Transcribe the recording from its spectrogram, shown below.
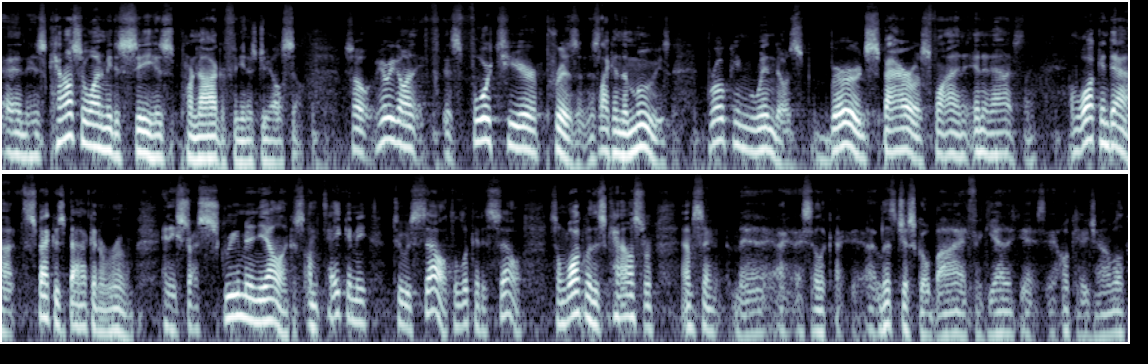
And his counselor wanted me to see his pornography in his jail cell. So here we go. It's four-tier prison. It's like in the movies. Broken windows, birds, sparrows flying in and out this thing. I'm walking down. Speck is back in a room, and he starts screaming and yelling because I'm taking me to his cell to look at his cell. So I'm walking with his counselor. I'm saying, "Man," I, I said, "Look, I, I, let's just go by and forget it." Yeah, say, okay, John. Well,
